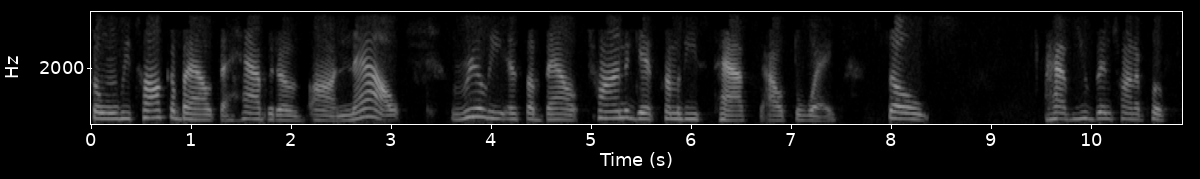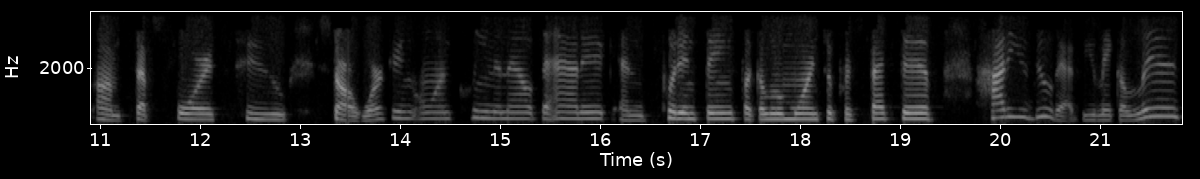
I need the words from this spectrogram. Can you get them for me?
So when we talk about the habit of uh now really it's about trying to get some of these tasks out the way. So have you been trying to put um, steps forward to start working on cleaning out the attic and putting things like a little more into perspective? How do you do that? Do you make a list?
